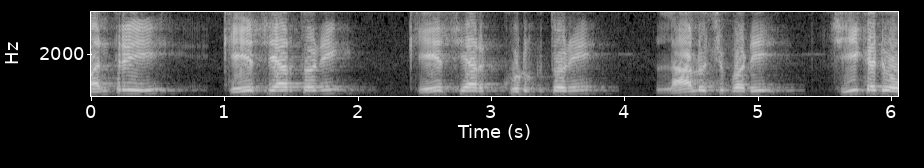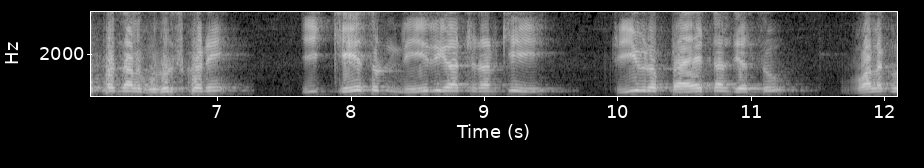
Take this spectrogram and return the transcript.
మంత్రి కేసీఆర్ తోని కేసీఆర్ కొడుకుతోని లాలుచిపడి చీకటి ఒప్పందాలు కుదుర్చుకొని ఈ కేసును నీరుగార్చడానికి తీవ్ర ప్రయత్నాలు చేస్తూ వాళ్ళకు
